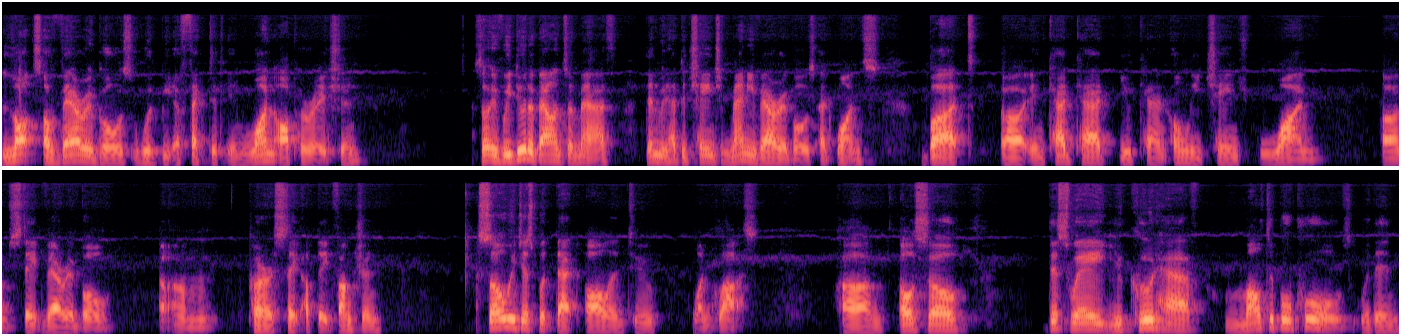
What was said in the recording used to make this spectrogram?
lots of variables would be affected in one operation. So if we do the balancer math, then we'd have to change many variables at once. But uh, in cadCAD, you can only change one um, state variable um, per state update function. So we just put that all into one class. Um, also, this way you could have multiple pools within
